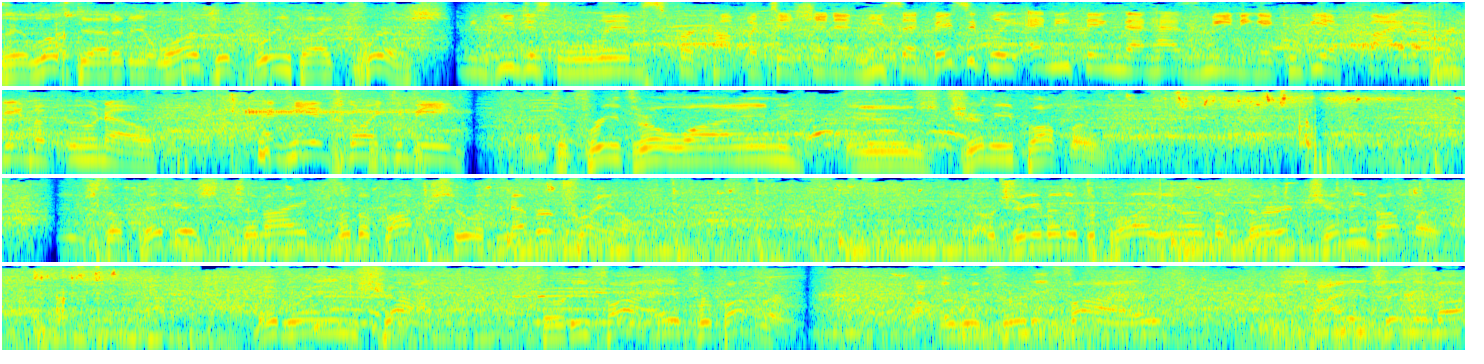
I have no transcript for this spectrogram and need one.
They looked at it. It was a three by Chris. I mean, he just lives for competition, and he said basically anything that has meaning. It could be a five-hour game of Uno, and he is going to be. At the free throw line is Jimmy Butler. The biggest tonight for the Bucks, who have never trailed. Coaching him into the play here in the third, Jimmy Butler. Mid-range shot, 35 for Butler. Butler with 35. Sizing him up,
